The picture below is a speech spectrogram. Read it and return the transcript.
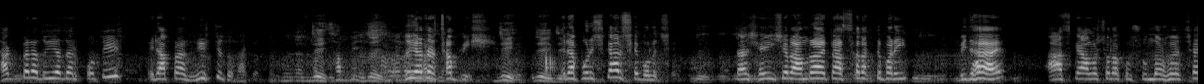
থাকবে না দুই হাজার পঁচিশ এটা আপনারা নিশ্চিত জি দুই হাজার ছাব্বিশ। জি জি জি। এটা পরিষ্কার সে বলেছে। তাই সেই হিসেবে আমরা এটা আস্থা রাখতে পারি। বিধায় আজকে আলোচনা খুব সুন্দর হয়েছে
